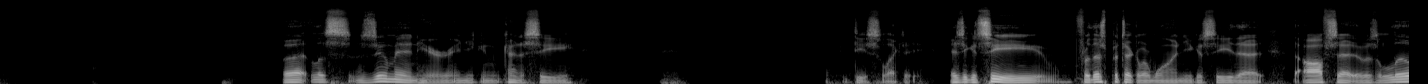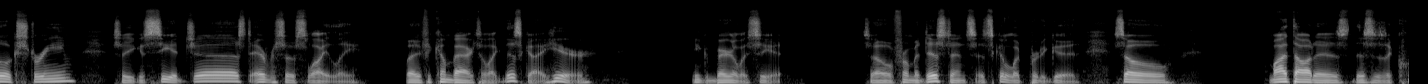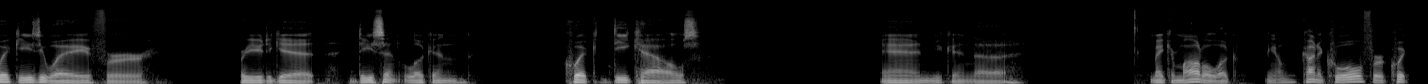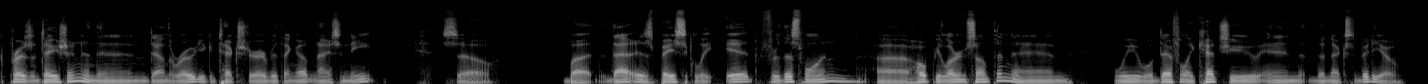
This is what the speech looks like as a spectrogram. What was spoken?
But let's zoom in here and you can kind of see. Deselect it. As you can see, for this particular one, you can see that the offset it was a little extreme, so you can see it just ever so slightly. But if you come back to like this guy here, you can barely see it. So from a distance, it's going to look pretty good. So my thought is this is a quick, easy way for for you to get decent looking, quick decals, and you can uh, make your model look you know kind of cool for a quick presentation, and then down the road you can texture everything up nice and neat. So but that is basically it for this one. Uh, hope you learned something, and we will definitely catch you in the next video.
